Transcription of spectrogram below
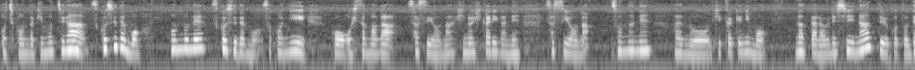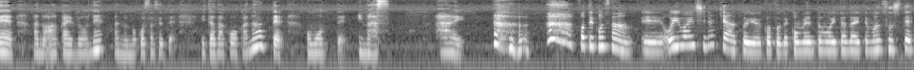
落ち込んだ気持ちが少しでもほんのね少しでもそこにこうお日様が差すような日の光がね差すような、そんなねあのきっかけにもなったら嬉しいなっていうことであのアーカイブをねあの残させていただこうかなって思っています。はい。ポテコさん、えー、お祝いしなきゃということでコメントもいただいてます。そして、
